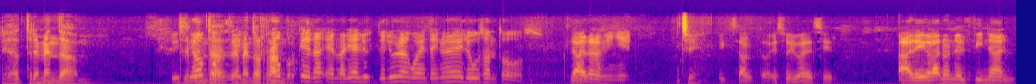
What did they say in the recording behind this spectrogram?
le da tremenda... Sí, Tremenda- no porque, tremendo no rango. porque en realidad del 1 al 49 lo usan todos. Claro. Los. Sí, Exacto, eso iba a decir. Agregaron el final,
